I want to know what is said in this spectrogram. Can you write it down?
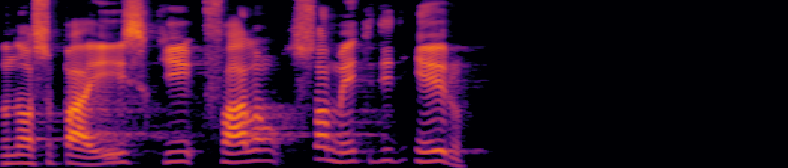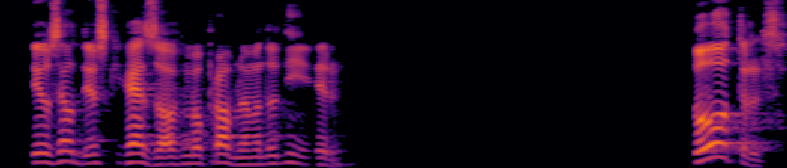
no nosso país, que falam somente de dinheiro. Deus é o Deus que resolve meu problema do dinheiro. Outros,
